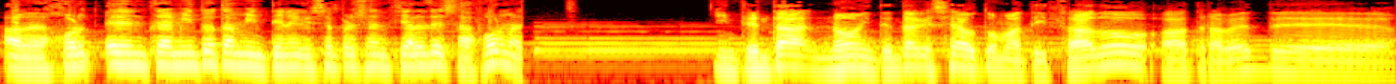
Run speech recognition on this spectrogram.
a lo mejor el entrenamiento también tiene que ser presencial de esa forma. Intenta, no, intenta que sea automatizado a través de.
